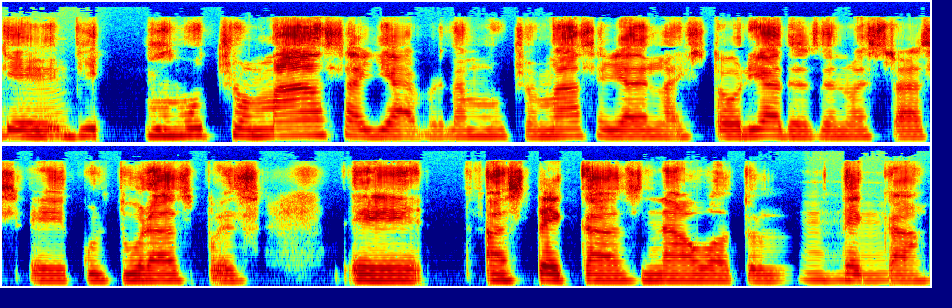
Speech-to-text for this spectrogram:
que viene mucho más allá, ¿verdad? Mucho más allá de la historia, desde nuestras eh, culturas, pues, eh, aztecas, náhuatl, teca,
